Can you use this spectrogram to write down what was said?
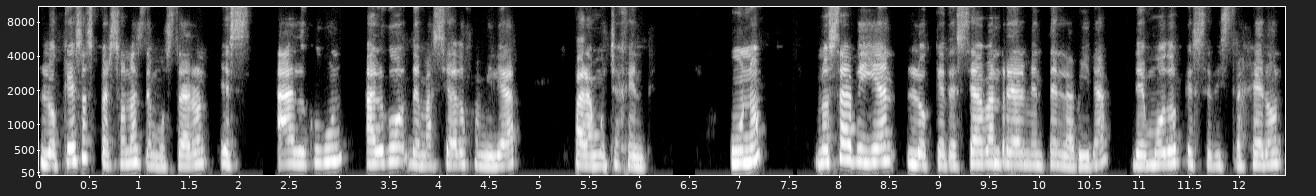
Lo que esas personas demostraron es algo, demasiado familiar para mucha gente. Uno, no sabían lo que deseaban realmente en la vida, de modo que se distrajeron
